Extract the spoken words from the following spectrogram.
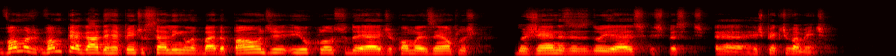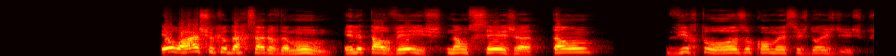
Vamos, vamos pegar de repente o Sell England by the Pound e o Close to the Edge como exemplos do Genesis e do Yes, é, respectivamente. Eu acho que o Dark Side of the Moon, ele talvez não seja tão virtuoso como esses dois discos.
